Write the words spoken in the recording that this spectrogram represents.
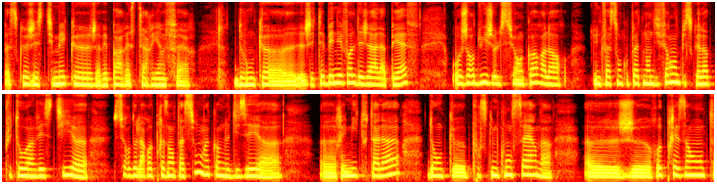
parce que j'estimais que j'avais pas à rester à rien faire. Donc, euh, j'étais bénévole déjà à l'APF. Aujourd'hui, je le suis encore, alors d'une façon complètement différente, puisque là, plutôt investi sur de la représentation, hein, comme le disait euh, Rémi tout à l'heure. Donc, euh, pour ce qui me concerne, euh, je représente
